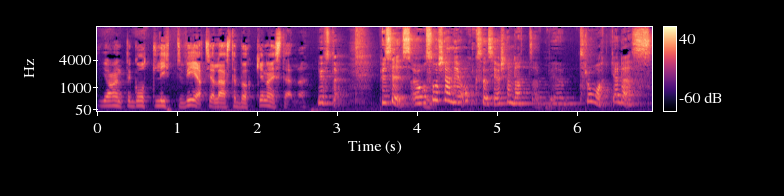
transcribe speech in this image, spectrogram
jag har inte gått litt vet, jag läste böckerna istället. Just det. Precis, och så kände jag också. Så jag kände att jag tråkades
